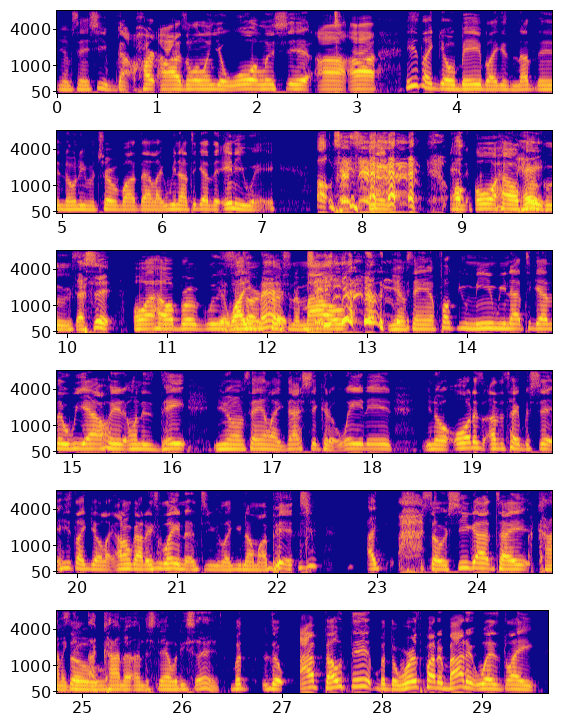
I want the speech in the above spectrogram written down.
You know what I'm saying? She got heart eyes all on your wall and shit. Ah, ah. He's like, yo, babe, like, it's nothing. Don't even trip about that. Like, we not together anyway. Oh, And all hell hey, broke loose. that's it. All hell broke loose. Yeah, why you mad? cursing him out. you know what I'm saying? Fuck you mean we not together. We out here on this date. You know what I'm saying? Like that shit could have waited. You know, all this other type of shit. He's like, yo, like I don't gotta explain nothing to you. Like you not my bitch. I So she got tight. kind of so, I kind of understand what he's saying. but the I felt it, but the worst part about it was like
